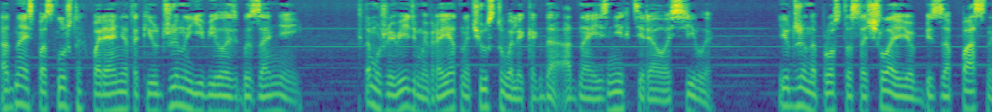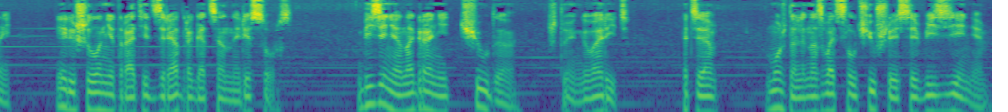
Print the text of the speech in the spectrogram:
одна из послушных марионеток Юджины явилась бы за ней. К тому же ведьмы, вероятно, чувствовали, когда одна из них теряла силы. Юджина просто сочла ее безопасной и решила не тратить зря драгоценный ресурс. Везение на грани чуда, что и говорить. Хотя можно ли назвать случившееся везением?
